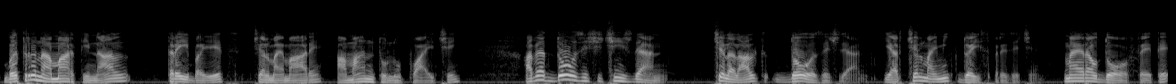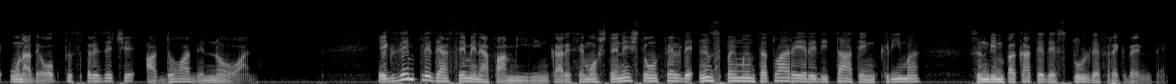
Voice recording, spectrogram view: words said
bătrâna Martinal, trei băieți, cel mai mare, amantul lupoaicei, avea 25 de ani, celălalt 20 de ani, iar cel mai mic 12. Mai erau două fete, una de 18, a doua de 9 ani. Exemple de asemenea familii în care se moștenește un fel de înspăimântătoare ereditate în crimă sunt din păcate destul de frecvente.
